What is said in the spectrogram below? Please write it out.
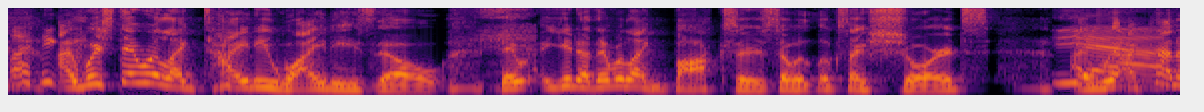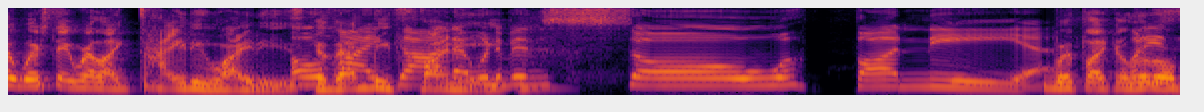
Like- I wish they were like tidy whities though. They, you know, they were like boxers, so it looks like shorts. I, I kind of wish they were like tidy whities oh because my that'd be god, funny. that would have been so funny. with like a But little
